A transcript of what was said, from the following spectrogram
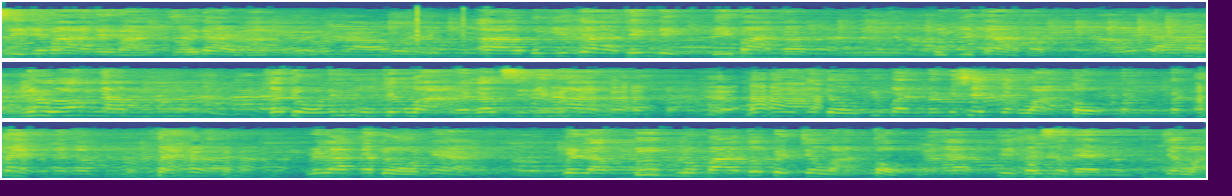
ซีนีมาเนี่ยนะใช้ได้ครับอ่ามือกีตาร์เทคนิคดีมากครับมือกีตาร์ครับนักร้องนำ กระโดดให้ถูกจังหวะนะครับซีนีมาบางทีกระโดดขึ้นมันมันไม่ใช่จังหวะตกมันมันแปะนะครับแปะเวลากระโดดเนี่ยเวลาบึ้มลงมาต้องเป็นจังหวะตกนะฮะที่เขาแสดงกันจังหวะ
